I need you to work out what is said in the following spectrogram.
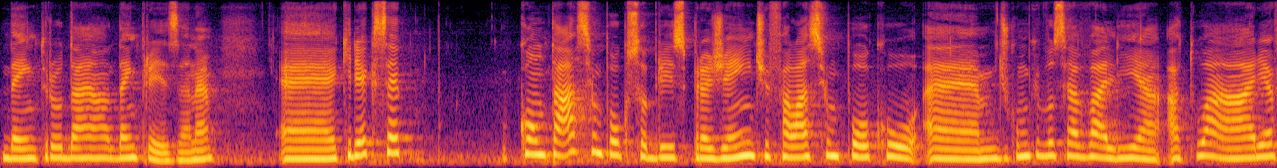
dentro da, da empresa, né? É, queria que você contasse um pouco sobre isso para a gente, falasse um pouco é, de como que você avalia a tua área,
